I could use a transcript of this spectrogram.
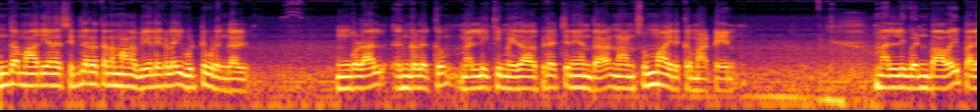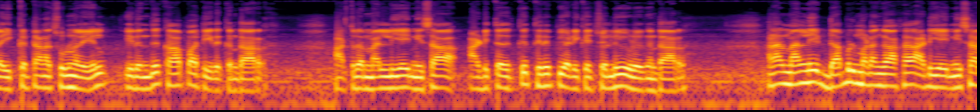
இந்த மாதிரியான சில்லறத்தனமான வேலைகளை விட்டுவிடுங்கள். உங்களால் எங்களுக்கும் மல்லிக்கும் ஏதாவது பிரச்சனை என்றால் நான் சும்மா இருக்க மாட்டேன். மல்லி வெண்பாவை பல இக்கட்டான சூழ்நிலையில் இருந்து காப்பாற்றி இருக்கின்றார். அத்துடன் மல்லியை நிசா அடித்ததற்கு திருப்பி அடிக்கச் சொல்லி விடுகின்றார். ஆனால் மல்லி டபுள் மடங்காக அடியை நிசா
